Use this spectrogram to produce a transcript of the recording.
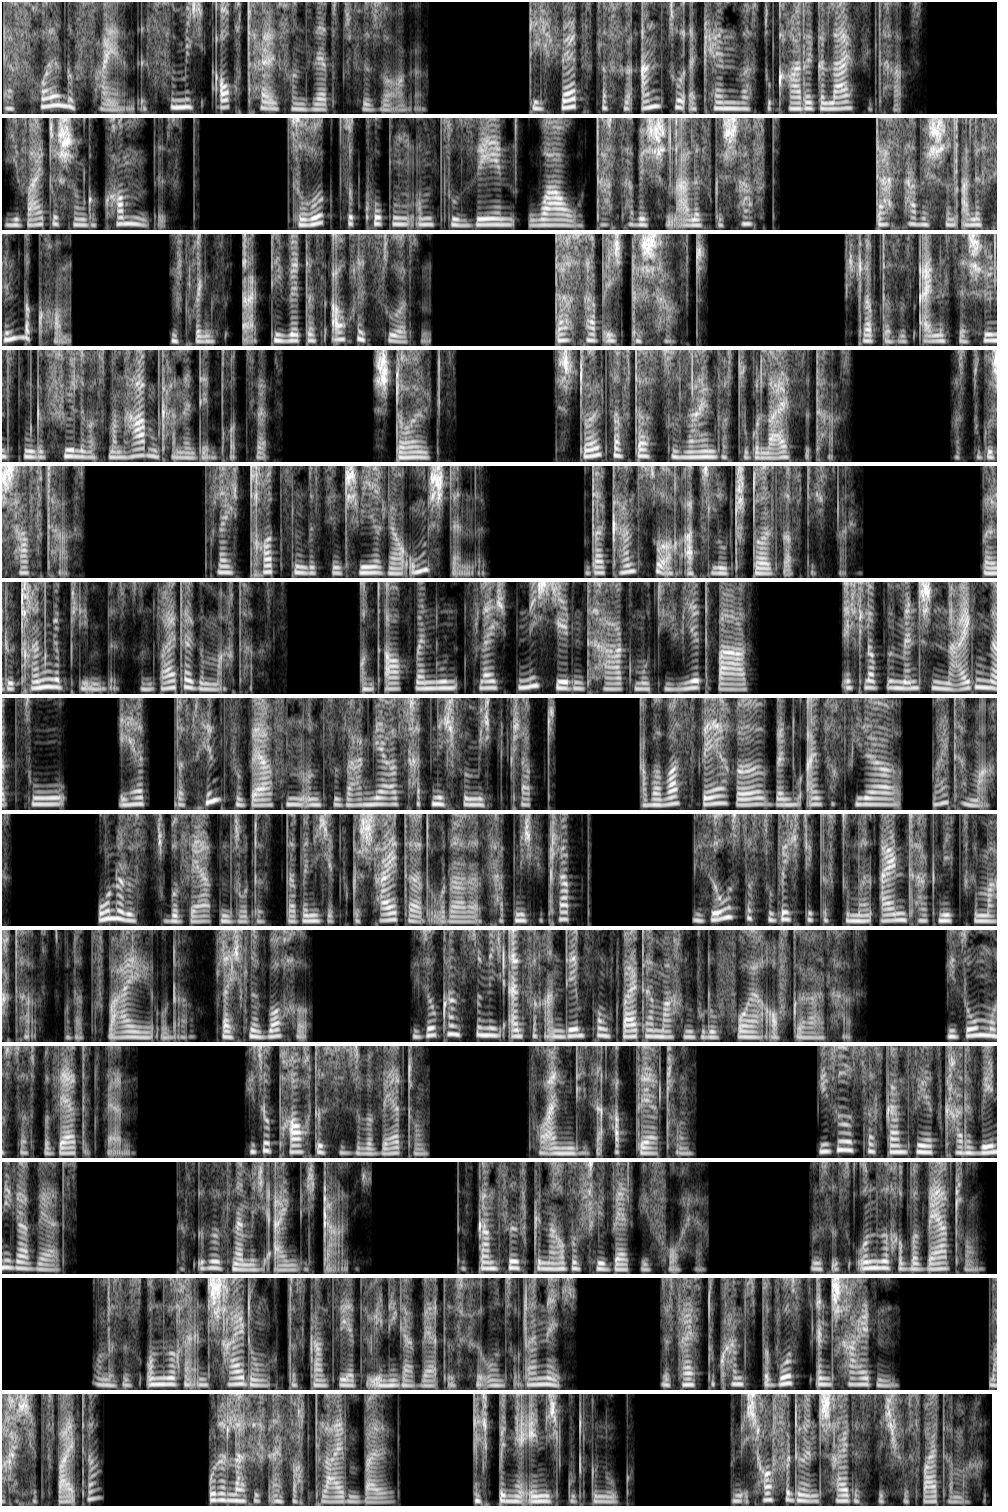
Erfolge feiern ist für mich auch Teil von Selbstfürsorge. Dich selbst dafür anzuerkennen, was du gerade geleistet hast, wie weit du schon gekommen bist. Zurückzugucken, um zu sehen, wow, das habe ich schon alles geschafft. Das habe ich schon alles hinbekommen. Übrigens aktiviert das auch Ressourcen. Das habe ich geschafft. Ich glaube, das ist eines der schönsten Gefühle, was man haben kann in dem Prozess. Stolz. Stolz auf das zu sein, was du geleistet hast was du geschafft hast. Vielleicht trotz ein bisschen schwieriger Umstände. Und da kannst du auch absolut stolz auf dich sein. Weil du dran geblieben bist und weitergemacht hast. Und auch wenn du vielleicht nicht jeden Tag motiviert warst, ich glaube, wir Menschen neigen dazu, eher das hinzuwerfen und zu sagen, ja, es hat nicht für mich geklappt. Aber was wäre, wenn du einfach wieder weitermachst? Ohne das zu bewerten, so dass da bin ich jetzt gescheitert oder das hat nicht geklappt. Wieso ist das so wichtig, dass du mal einen Tag nichts gemacht hast oder zwei oder vielleicht eine Woche? Wieso kannst du nicht einfach an dem Punkt weitermachen, wo du vorher aufgehört hast? Wieso muss das bewertet werden? Wieso braucht es diese Bewertung? Vor allem diese Abwertung. Wieso ist das Ganze jetzt gerade weniger wert? Das ist es nämlich eigentlich gar nicht. Das Ganze ist genauso viel wert wie vorher. Und es ist unsere Bewertung. Und es ist unsere Entscheidung, ob das Ganze jetzt weniger wert ist für uns oder nicht. Das heißt, du kannst bewusst entscheiden, mache ich jetzt weiter oder lasse ich es einfach bleiben, weil ich bin ja eh nicht gut genug. Und ich hoffe, du entscheidest dich fürs Weitermachen.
